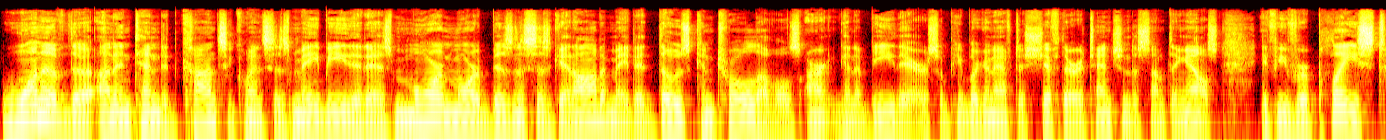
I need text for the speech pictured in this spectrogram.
one of the unintended consequences may be that as more and more businesses get automated, those control levels aren't going to be there. So people are going to have to shift their attention to something else. If you've replaced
